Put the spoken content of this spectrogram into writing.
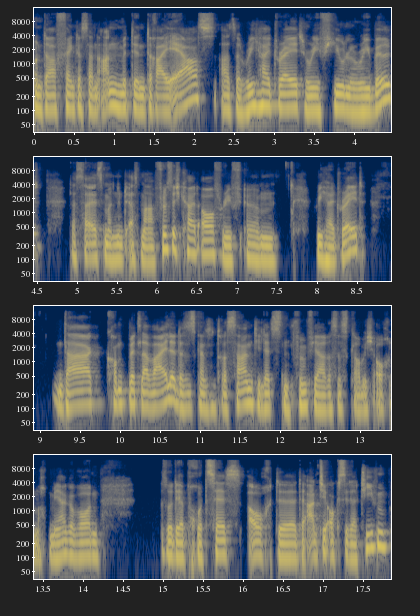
Und da fängt es dann an mit den drei Rs, also Rehydrate, Refuel Rebuild. Das heißt, man nimmt erstmal Flüssigkeit auf, Re ähm, Rehydrate. Da kommt mittlerweile, das ist ganz interessant, die letzten fünf Jahre ist es, glaube ich, auch noch mehr geworden, so der Prozess auch der, der antioxidativen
